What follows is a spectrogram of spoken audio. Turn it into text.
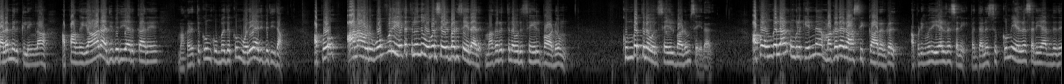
பலம் இருக்கு இல்லைங்களா? அப்போ அங்கே யார் அதிபதியாக இருக்காரு? மகரத்துக்கும் கும்பத்துக்கும் ஒரே அதிபதி தான். அப்போ ஆனால் அவர் ஒவ்வொரு இடத்துலேருந்து ஒவ்வொரு செயல்பாடு செய்கிறாரு மகரத்தில் ஒரு செயல்பாடும் கும்பத்தில் ஒரு செயல்பாடும் செய்கிறாரு அப்போ உங்களால் உங்களுக்கு என்ன மகர ராசிக்காரர்கள்? அப்படிங்கும்போது ஏழரை சனி. இப்போ தனுசுக்கும் ஏழரை சனியாக இருந்தது.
